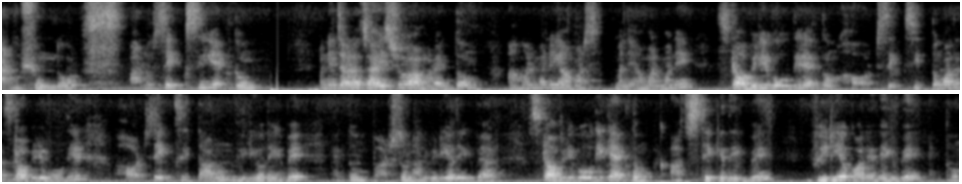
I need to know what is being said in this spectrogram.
আরও সুন্দর, আরও সেক্সি একদম মানে যারা চাইছো, আমার একদম, আমার মানে আমার মানে আমার মানে স্ট্রবেরি বৌদির একদম হট সেক্সি তোমাদের স্ট্রবেরি বৌদির হট সেক্সি দারুণ ভিডিও দেখবে, একদম পার্সোনাল ভিডিও দেখবে, আর স্ট্রবেরি বৌদিকে একদম কাছ থেকে দেখবে ভিডিও কলে দেখবে, একদম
